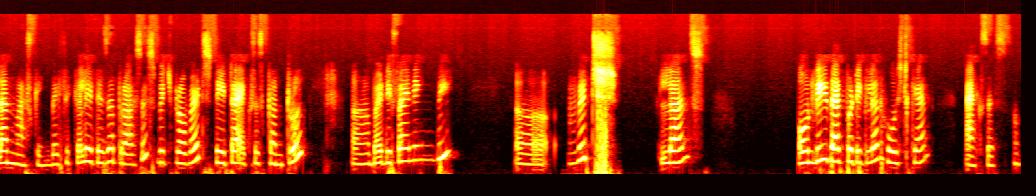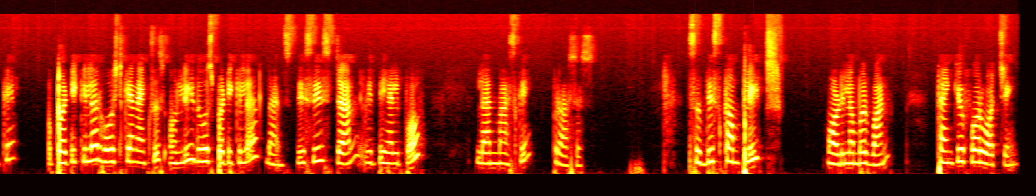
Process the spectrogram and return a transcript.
LUN masking. Basically, it is a process which provides data access control uh, by defining the uh, which LUNs only that particular host can access. Okay, a particular host can access only those particular LUNs. This is done with the help of LUN masking process. So this completes module number one. Thank you for watching.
